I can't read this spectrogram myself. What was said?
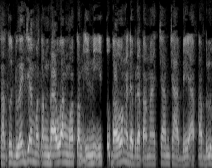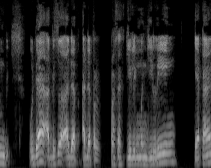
satu dua jam motong bawang, motong Iya. ini itu, bawang ada berapa macam, cabe apa belum, udah abis itu ada ada proses giling menggiling, ya kan?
